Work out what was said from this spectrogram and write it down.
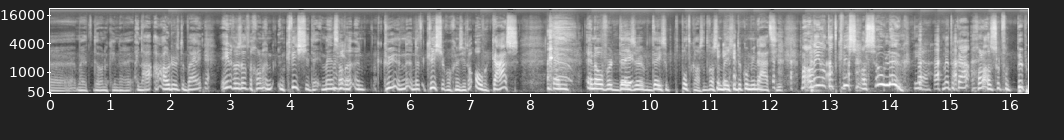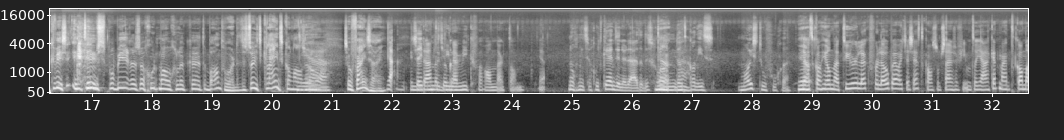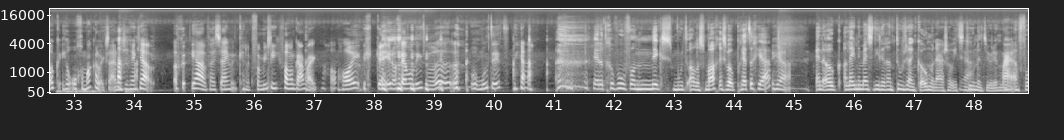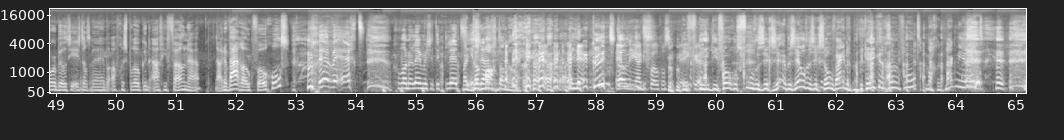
met donorkinderen en ouders erbij. Ja. Het enige was dat we gewoon een, een quizje deden. Mensen Ja. hadden een, qui- een, een, quizje georganiseerd over kaas. En, en over deze, deze podcast. Het was een beetje de combinatie. Maar alleen al dat quizje was zo leuk. Ja. met elkaar gewoon als een soort van pubquiz in teams proberen zo goed mogelijk eh, te beantwoorden. Dus zoiets kleins kan al zo, Ja. zo fijn zijn. Ja, zeker Inderdaad, omdat de elkaar dynamiek verandert dan. Ja. nog niet zo goed kent inderdaad. Dat is gewoon, Ja. dat Ja. kan iets moois toevoegen. Ja. Ja, het kan heel natuurlijk verlopen, wat jij zegt. Het kan soms zijn alsof je iemand al jaren kent, maar het kan ook heel ongemakkelijk zijn. Als je denkt, ja, ja, wij zijn kennelijk familie van elkaar, maar hoi, ik ken je nog helemaal niet. Hoe moet dit? Ja, Ja, dat gevoel van niks moet, alles mag is wel prettig, ja. ja. En ook alleen de mensen die eraan toe zijn, komen naar zoiets Ja. toe natuurlijk. Maar Ja. een voorbeeldje is Dat we hebben afgesproken in Avifauna. Nou, er waren ook vogels. we hebben echt gewoon alleen maar zitten kletsen. maar dat mag dan ook. maar je kunt Helemaal dan niet die vogels Die, gekeken. die, die vogels voelden zich, ze hebben zelden zich zo weinig bekeken gevoeld. Maar goed, maakt niet uit.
